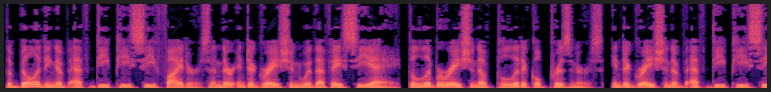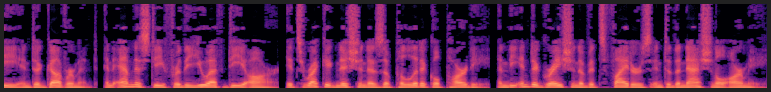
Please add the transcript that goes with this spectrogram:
the billeting of FDPC fighters and their integration with FACA, the liberation of political prisoners, integration of FDPC into government, an amnesty for the UFDR, its recognition as a political party Party, and the integration of its fighters into the National Army.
